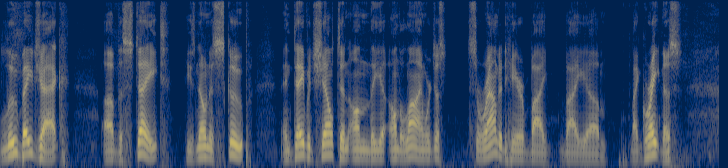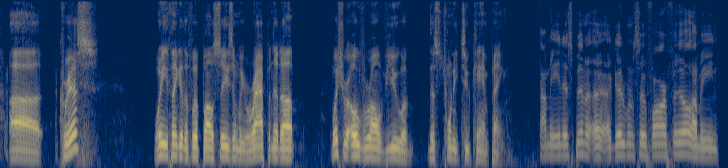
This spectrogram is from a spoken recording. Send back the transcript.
Lou Bezjak of the state. He's known as Scoop, and David Shelton on the on the line. We're just surrounded here by by um, by greatness. Uh, Chris, what do you think of the football season? We're wrapping it up. What's your overall view of this 22 campaign? I mean, it's been a, a good one so far, Phil. I mean,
